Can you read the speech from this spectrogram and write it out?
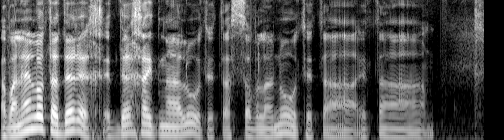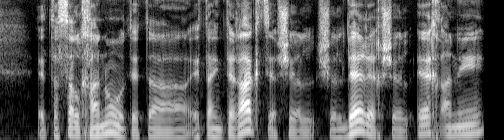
אבל אין לו את הדרך, את דרך ההתנהלות, את הסבלנות, את, ה, את, ה, את הסלחנות, את, ה, את האינטראקציה של, של דרך, של איך אני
